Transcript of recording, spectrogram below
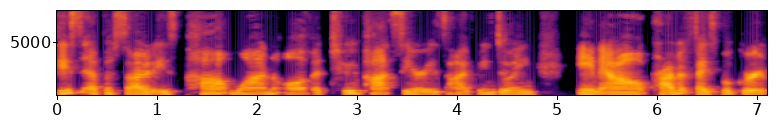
this episode is part one of a two part series I've been doing in our private Facebook group,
